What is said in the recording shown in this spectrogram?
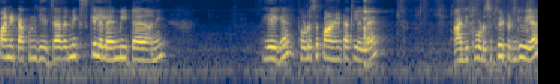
पाणी टाकून घ्यायचं. आता मिक्स केलेलं आहे मीठ आणि हे घ्या. थोडंसं पाणी टाकलेलं आहे. आधी थोडंसं फेटून घेऊया.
